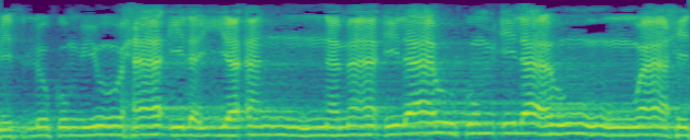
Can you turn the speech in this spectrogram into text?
مثلكم يوحى الي انما الهكم اله واحد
